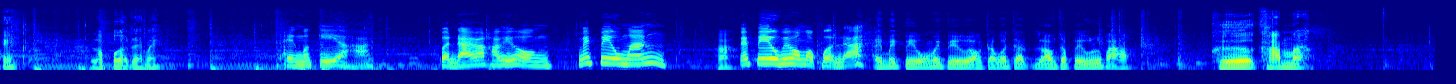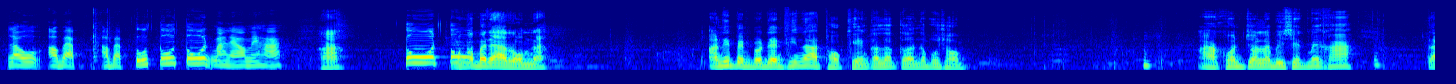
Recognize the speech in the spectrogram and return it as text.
เอ๊ะ เราเปิดได้ไหม เพลงเมื่อกี้อะคะเปิดได้ปะคะพี่พงษ์ไม่ปิวมั้งฮะ ไม่ปิวพี่พงษ์บอกเปิดได้ ไอ้ไม่ปิวไม่ปิวหรอกแต่ว่าจะเราจะปิวหรือเปล่า คือคำอะเราเอาแบบเอาแบบตูดตูดตูดมาแล้วไหมคะฮะ ตูดตูมันดก็ไม่ได้อารมณ์นะ อันนี้เป็นประเด็นที่น่าถกเถียงกันเหลือเกินท่านผู้ชม อ่าคนจนระมีสิทธิ์ไหมคะ แต่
